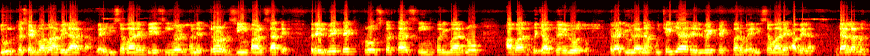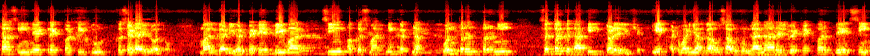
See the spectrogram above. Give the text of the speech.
દૂર ખસેડવામાં આવેલા હતા. વહેલી સવારે બે સિંહણ અને ત્રણ સિંહ બાળ સાથે રેલવે ટ્રેક ક્રોસ કરતા સિંહ પરિવારનો આબાદ બચાવ થયેલો હતો. રાજુલાના ઉચૈયા રેલવે ટ્રેક પર વહેલી સવારે આવેલા ડાલામથ્થા સિંહને ટ્રેક પરથી દૂર ખસેડાયેલો હતો. માલગાડી હડપેટે બે વાર સિંહ અકસ્માતની ઘટના વનતંત્રની સતર્કતાથી ટળેલી છે. એક અઠવાડિયા અગાઉ સાવરકુંડલાના રેલવે ટ્રેક પર બે સિંહ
